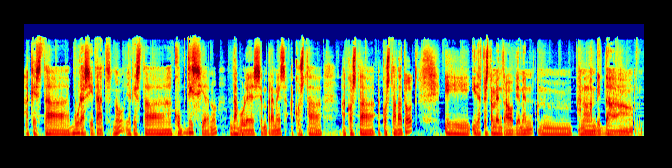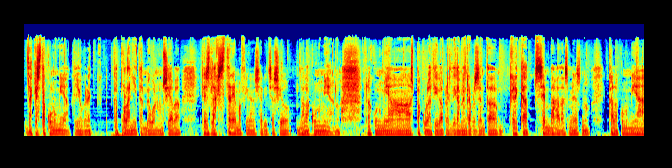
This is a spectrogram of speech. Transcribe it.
aquesta voracitat no? i aquesta cobdícia no? de voler sempre més a costa, a costa, a costa de tot i, i després també entrar, òbviament, en, en l'àmbit d'aquesta economia que jo crec que Polanyi també ho anunciava, que és l'extrema financiarització de l'economia. No? L'economia especulativa pràcticament representa, crec que 100 vegades més no? que l'economia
